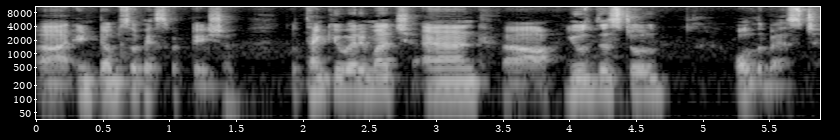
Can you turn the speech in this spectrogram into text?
uh, in terms of expectation. So thank you very much and uh, use this tool. All the best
